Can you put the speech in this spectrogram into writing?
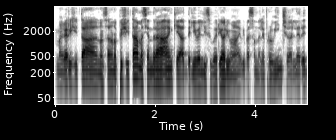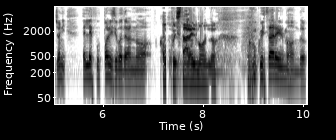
magari città non saranno più città, ma si andrà anche a dei livelli superiori, magari passando alle province o alle regioni, e le football si potranno conquistare il mondo. Conquistare il mondo.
